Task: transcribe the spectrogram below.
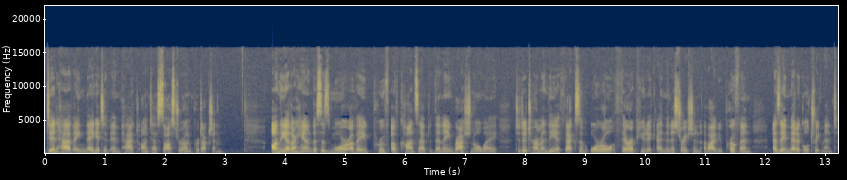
did have a negative impact on testosterone production. On the other hand, this is more of a proof of concept than a rational way to determine the effects of oral therapeutic administration of ibuprofen as a medical treatment.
